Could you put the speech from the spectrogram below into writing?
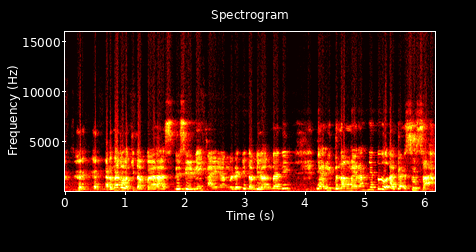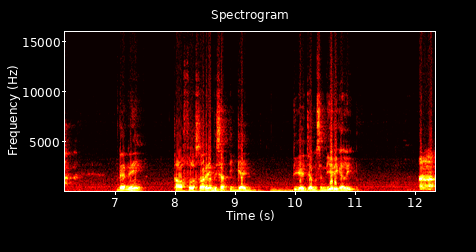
Karena kalau kita bahas di sini kayak yang udah kita bilang tadi, nyari benang merahnya tuh agak susah. Dan ini kalau full story bisa 3 3 jam sendiri kali. Heeh.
